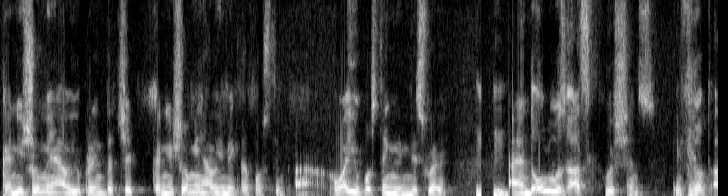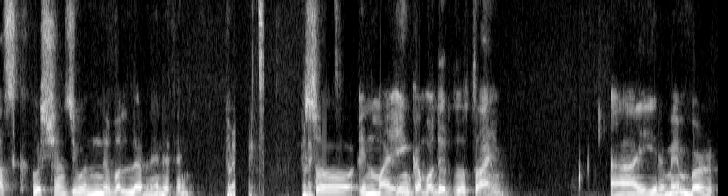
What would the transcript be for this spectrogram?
Can you show me how you print the check? Can you show me how you make the posting? Uh, why are you posting in this way? and always ask questions. If you don't ask questions, you will never learn anything. Correct. Correct. So in my income auditor time, I remember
